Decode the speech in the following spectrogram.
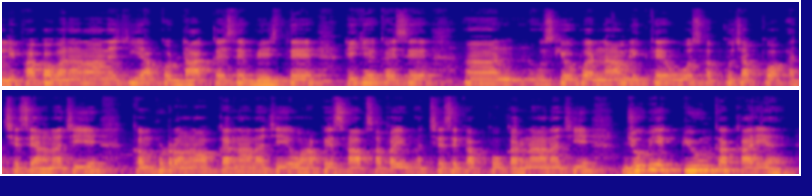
लिफाफा बनाना आना चाहिए, आपको डाक कैसे भेजते हैं, ठीक है? कैसे उसके ऊपर नाम लिखते हैं, वो सब कुछ आपको अच्छे से आना चाहिए। कंप्यूटर ऑन ऑफ़ करना आना चाहिए, वहाँ पे साफ़ सफ़ाई अच्छे से आपको करना आना चाहिए। जो भी एक प्यून का कार्य है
